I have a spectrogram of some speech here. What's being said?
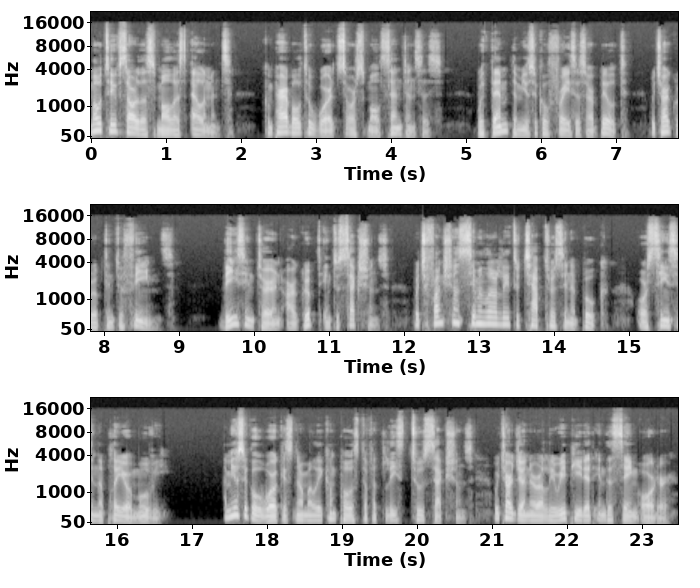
Motifs are the smallest elements, comparable to words or small sentences. With them, the musical phrases are built, which are grouped into themes. These, in turn, are grouped into sections, which function similarly to chapters in a book or scenes in a play or movie. A musical work is normally composed of at least two sections, which are generally repeated in the same order.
